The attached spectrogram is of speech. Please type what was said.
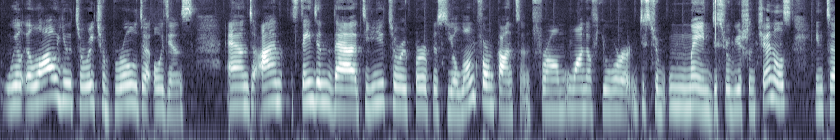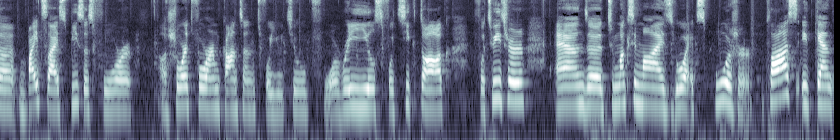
will allow you to reach a broader audience. And I'm stating that you need to repurpose your long form content from one of your distrib- main distribution channels into bite sized pieces for uh, short form content for YouTube, for Reels, for TikTok, for Twitter, and uh, to maximize your exposure. Plus, it can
